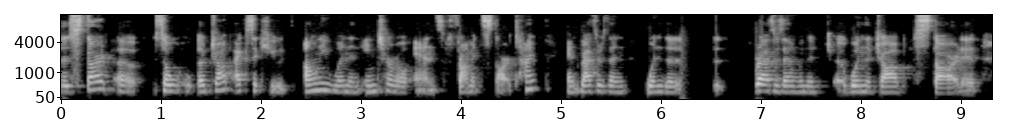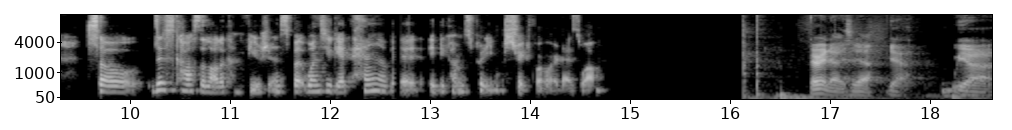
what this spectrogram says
the start, uh, so a job execute only when an interval ends from its start time, and rather than when the rather than when the when the job started. So this caused a lot of confusions. But once you get the hang of it, it becomes pretty straightforward as well. Very nice. Yeah. Yeah. We uh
